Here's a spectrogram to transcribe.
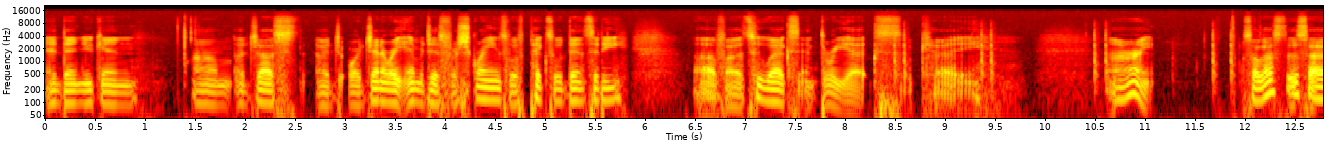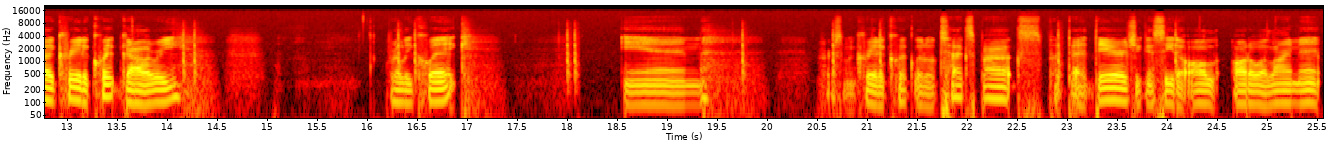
And then you can um, adjust uh, or generate images for screens with pixel density of uh, 2x and 3x. Okay. All right. So let's just uh, create a quick gallery really quick. And first I'm to create a quick little text box. Put that there. As you can see the all auto alignment.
